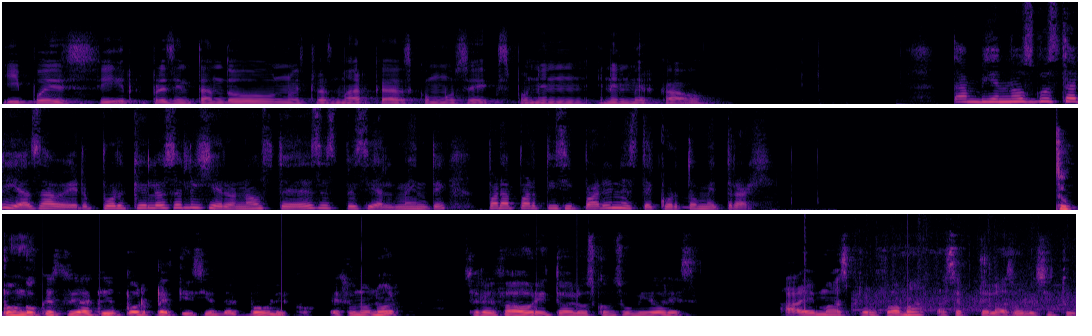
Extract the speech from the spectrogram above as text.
Y pues sí, presentando nuestras marcas como se exponen en el mercado. También nos gustaría saber por qué los eligieron a ustedes especialmente para participar en este cortometraje. Supongo que estoy aquí por petición del público. Es un honor ser el favorito de los consumidores. Además, por fama, acepté la solicitud.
